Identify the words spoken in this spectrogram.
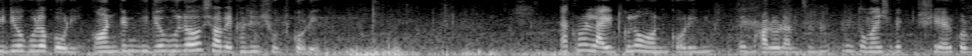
ভিডিওগুলো করি কন্টেন্ট ভিডিওগুলো সব এখানে শ্যুট করি। এখনও লাইটগুলো অন করিনি, তাই ভালো লাগছে না। আমি তোমার সাথে একটু শেয়ার করব,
